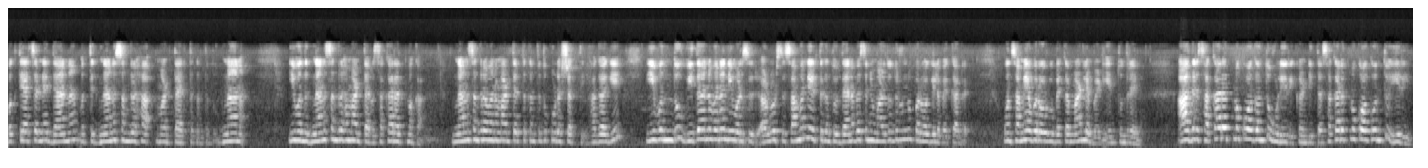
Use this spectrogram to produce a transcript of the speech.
ಭಕ್ತಿ ಆಚರಣೆ, ಧ್ಯಾನ ಮತ್ತು ಜ್ಞಾನ ಸಂಗ್ರಹ ಮಾಡ್ತಾ ಇರ್ತಕ್ಕಂಥದ್ದು. ಜ್ಞಾನ. ಈ ಒಂದು ಜ್ಞಾನ ಸಂಗ್ರಹ ಮಾಡ್ತಾ ಇರೋ ಸಕಾರಾತ್ಮಕ. ಜ್ಞಾನ ಸಂಗ್ರಹವನ್ನ ಮಾಡ್ತಾ ಇರ್ತಕ್ಕಂಥದ್ದು ಕೂಡ ಶಕ್ತಿ. ಹಾಗಾಗಿ ಈ ಒಂದು ವಿಧಾನವನ್ನ ನೀವು ಅಳಿಸಿದ್ರಿ ಅಳವಡಿಸಿ ಸಾಮಾನ್ಯ ಇರ್ತಕ್ಕಂಥದ್ದು ಧ್ಯಾನಾಭ್ಯಾಸ ನೀವು ಮಾಡಿದ್ರೂ ಪರವಾಗಿಲ್ಲ ಬೇಕಾದ್ರೆ. ಒಂದು ಸಮಯ ಬರೋವರೆಗೂ ಬೇಕಾದ್ರೆ ಮಾಡಲೇಬೇಡಿ. ಏನು ತೊಂದರೆ ಇಲ್ಲ. ಆದರೆ ಸಕಾರಾತ್ಮಕವಾಗಂತೂ ಉಳಿರಿ ಖಂಡಿತ. ಸಕಾರಾತ್ಮಕವಾಗಂತೂ ಇರಿ.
